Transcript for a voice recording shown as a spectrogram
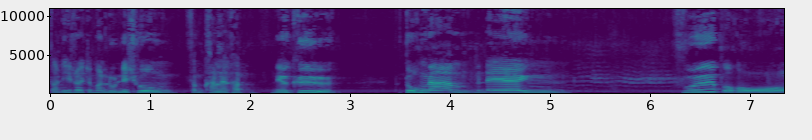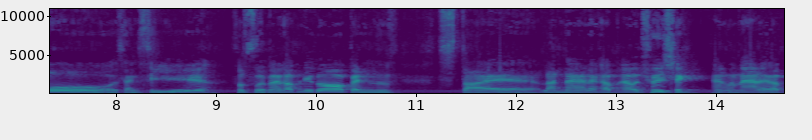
ตอนนี้เราจะมาลุ้นในช่วงสำคัญแล้วครับนี่ก็คือประตูห้องน้ำนั่นเองฟืบโอ้โห แสงสีสดสวยมากครับ นี่ก็เป็นสไตล์ล้านนานะครับ เอาช่วยเช็คอ่างล้างหน้าหน่อยครับ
